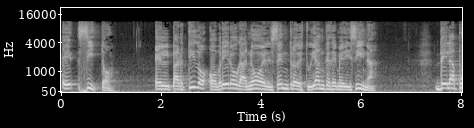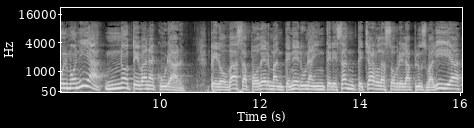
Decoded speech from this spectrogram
Eh, cito, el Partido Obrero ganó el Centro de Estudiantes de Medicina. De la pulmonía no te van a curar, pero vas a poder mantener una interesante charla sobre la plusvalía,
